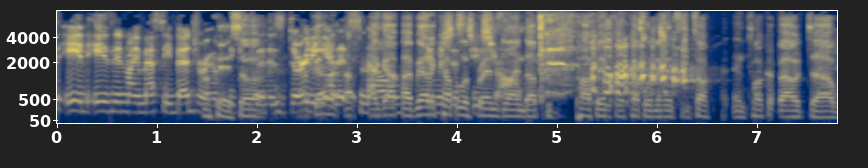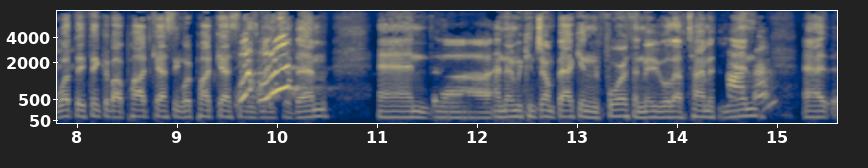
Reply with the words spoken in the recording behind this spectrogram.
it is in my messy bedroom Okay, because so it is dirty got, and it I- smells. I got, I've got a couple of friends strong. lined up to pop in for a couple of minutes and talk and talk about uh, what they think about podcasting, what podcasting has meant to them, and uh, and then we can jump back in and forth, and maybe we'll have time at the end. Awesome. Uh, Yeah.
